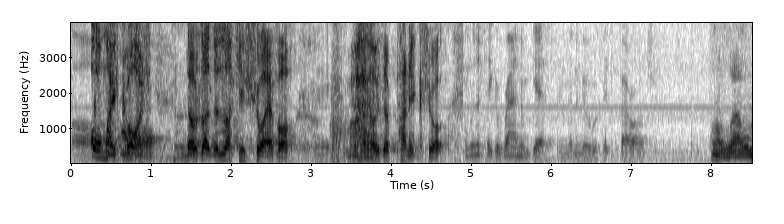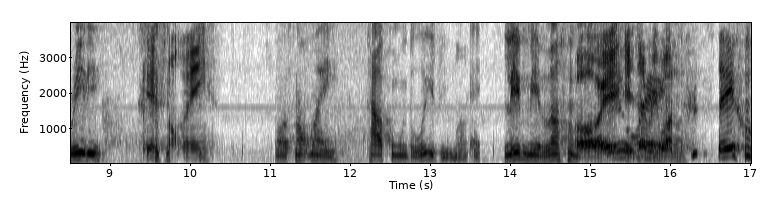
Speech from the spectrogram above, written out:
Oh my god! Oh. That was like the luckiest shot ever. Okay, That was a panic shot. I'm gonna take a random guess. I'm gonna go with it's barrage. Oh wow, really? Okay, it's not me. Well, it's not mine. How can we believe you, Michael? Okay. Leave me alone. Oh, Stay it is away. everyone. Stay away.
